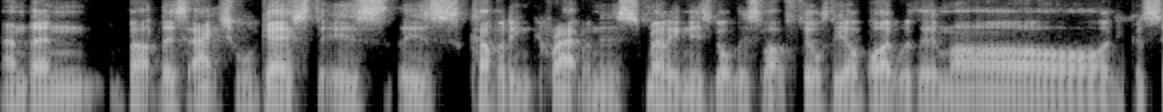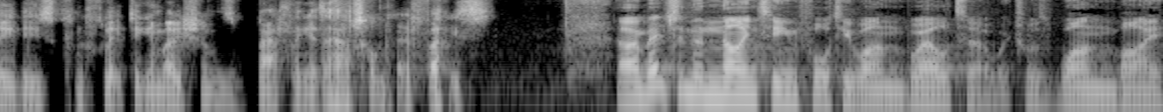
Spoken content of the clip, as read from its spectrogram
and then but this actual guest is is covered in crap and is smelling. And he's got this like filthy old bite with him. Oh, and you could see these conflicting emotions battling it out on their face. I mentioned the 1941 Vuelta which was won by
